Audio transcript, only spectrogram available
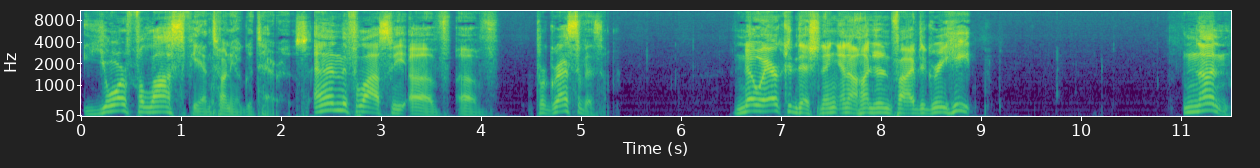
your philosophy, Antonio Guterres, and the philosophy of, of progressivism, no air conditioning in 105 degree heat. None.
